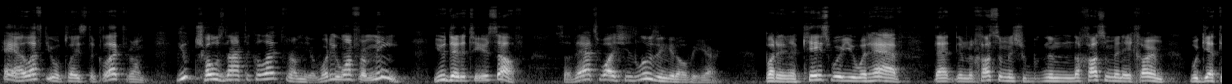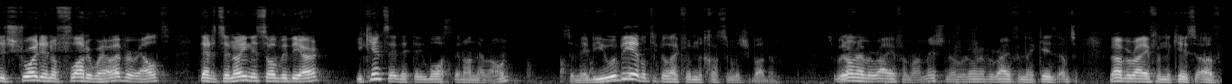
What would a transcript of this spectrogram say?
"Hey, I left you a place to collect from. You chose not to collect from there. What do you want from me? You did it to yourself." So that's why she's losing it over here. But in a case where you would have that the nechasim and echarim would get destroyed in a flood or however else, that it's an over there, you can't say that they lost it on their own. So maybe you would be able to collect from the chasim mishbadim. So we don't have a raya from our Mishnah. We don't have a raya from that case. I'm sorry. We don't have a raya from the case of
